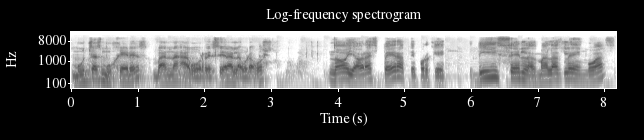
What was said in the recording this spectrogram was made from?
muchas mujeres van a aborrecer a Laura Bozo. No, y ahora espérate, porque dicen las malas lenguas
